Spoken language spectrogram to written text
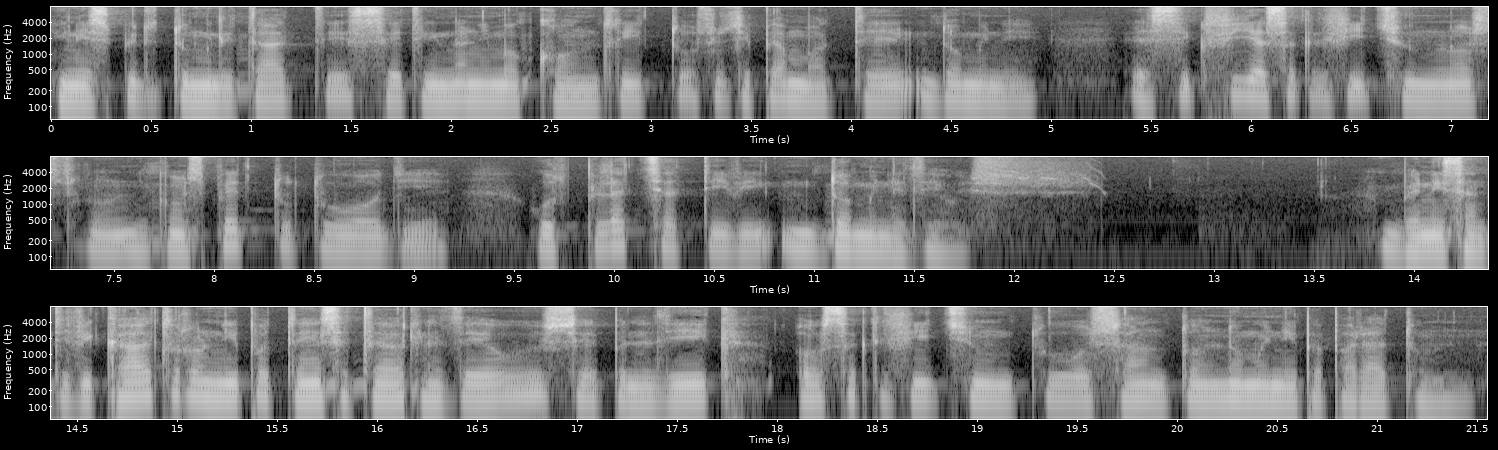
In spiritu militatis et in animo contrito suscipiamo a te, Domine, e sic fia sacrificium nostrum in conspetto tuo odie, ut placativi Domine Deus. Beni sanctificator omnipotens eterne Deus, et benedic o sacrificium tuo santo nomini preparatum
